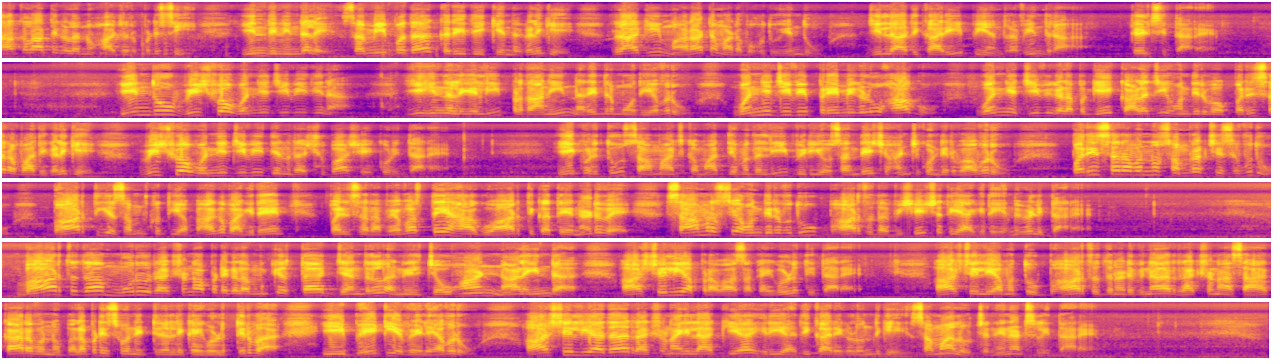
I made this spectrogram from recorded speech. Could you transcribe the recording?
ದಾಖಲಾತಿಗಳನ್ನು ಹಾಜರುಪಡಿಸಿ ಇಂದಿನಿಂದಲೇ ಸಮೀಪದ ಖರೀದಿ ಕೇಂದ್ರಗಳಿಗೆ ರಾಗಿ ಮಾರಾಟ ಮಾಡಬಹುದು ಎಂದು ಜಿಲ್ಲಾಧಿಕಾರಿ ಪಿಎನ್ ರವೀಂದ್ರ ತಿಳಿಸಿದ್ದಾರೆ. ಇಂದು ವಿಶ್ವ ವನ್ಯಜೀವಿ ದಿನ. ಈ ಹಿನ್ನೆಲೆಯಲ್ಲಿ ಪ್ರಧಾನಿ ನರೇಂದ್ರ ಮೋದಿ ಅವರು ವನ್ಯಜೀವಿ ಪ್ರೇಮಿಗಳು ಹಾಗೂ ವನ್ಯಜೀವಿಗಳ ಬಗ್ಗೆ ಕಾಳಜಿ ಹೊಂದಿರುವ ಪರಿಸರವಾದಿಗಳಿಗೆ ವಿಶ್ವ ವನ್ಯಜೀವಿ ದಿನದ ಶುಭಾಶಯ ಕೋರಿದ್ದಾರೆ. ಈ ಕುರಿತು ಸಾಮಾಜಿಕ ಮಾಧ್ಯಮದಲ್ಲಿ ವಿಡಿಯೋ ಸಂದೇಶ ಹಂಚಿಕೊಂಡಿರುವ ಅವರು, ಪರಿಸರವನ್ನು ಸಂರಕ್ಷಿಸುವುದು ಭಾರತೀಯ ಸಂಸ್ಕೃತಿಯ ಭಾಗವಾಗಿದೆ. ಪರಿಸರ ವ್ಯವಸ್ಥೆ ಹಾಗೂ ಆರ್ಥಿಕತೆ ನಡುವೆ ಸಾಮರಸ್ಯ ಹೊಂದಿರುವುದು ಭಾರತದ ವಿಶೇಷತೆಯಾಗಿದೆ ಎಂದು ಹೇಳಿದ್ದಾರೆ. ಭಾರತದ ಮೂರು ರಕ್ಷಣಾ ಪಡೆಗಳ ಮುಖ್ಯಸ್ಥ ಜನರಲ್ ಅನಿಲ್ ಚೌಹಾಣ್ ನಾಳೆಯಿಂದ ಆಸ್ಟ್ರೇಲಿಯಾ ಪ್ರವಾಸ ಕೈಗೊಳ್ಳುತ್ತಿದ್ದಾರೆ. ಆಸ್ಟ್ರೇಲಿಯಾ ಮತ್ತು ಭಾರತದ ನಡುವಿನ ರಕ್ಷಣಾ ಸಹಕಾರವನ್ನು ಬಲಪಡಿಸುವ ನಿಟ್ಟಿನಲ್ಲಿ ಕೈಗೊಳ್ಳುತ್ತಿರುವ ಈ ಭೇಟಿಯ ವೇಳೆ ಅವರು ಆಸ್ಟ್ರೇಲಿಯಾದ ರಕ್ಷಣಾ ಇಲಾಖೆಯ ಹಿರಿಯ ಅಧಿಕಾರಿಗಳೊಂದಿಗೆ ಸಮಾಲೋಚನೆ ನಡೆಸಲಿದ್ದಾರೆ.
